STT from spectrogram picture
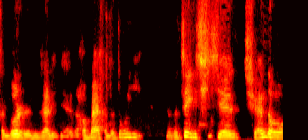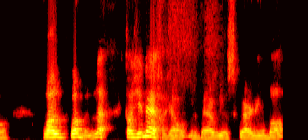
很多人在里边，然后卖很多东西，那么这个期间全都关关门了，到现在好像我们 Bellevue Square 那个 mall，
